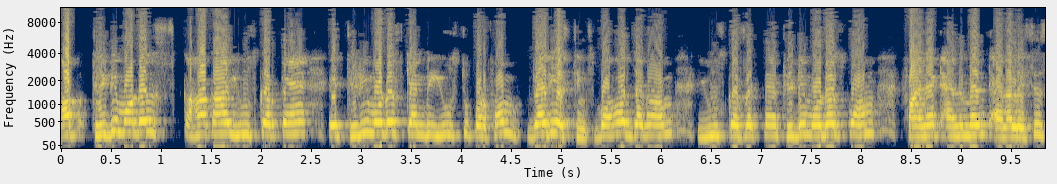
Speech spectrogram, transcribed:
अब थ्री मॉडल्स कहाँ कहाँ यूज़ करते हैं एक three models can be use to perform various things बहुत जगह हम यूज़ कर सकते हैं थ्री मॉडल्स को हम फाइनेट एलिमेंट एनालिसिस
